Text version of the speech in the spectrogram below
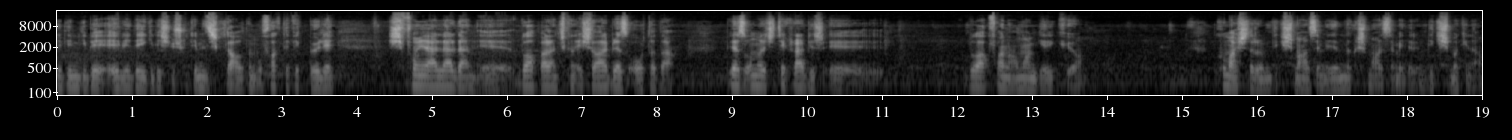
dediğim gibi evle de ilgili işte üç gün temizlikli aldım. Ufak tefek böyle şifonyerlerden, e, dolaplardan çıkan eşyalar biraz ortada. Biraz onlar için tekrar bir e, dolap falan almam gerekiyor. Kumaşlarım, dikiş malzemelerim, nakış malzemelerim, dikiş makinem.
